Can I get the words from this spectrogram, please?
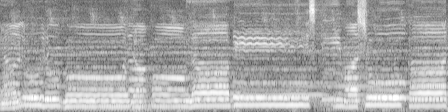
nalulugod imasukat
